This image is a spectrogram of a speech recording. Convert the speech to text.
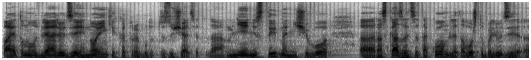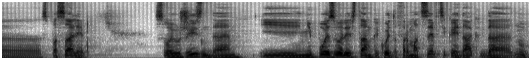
Поэтому для людей новеньких, которые будут изучать это, да, мне не стыдно ничего э, рассказывать о таком для того, чтобы люди э, спасали свою жизнь, да, и не пользовались там какой-то фармацевтикой, да, когда, ну,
